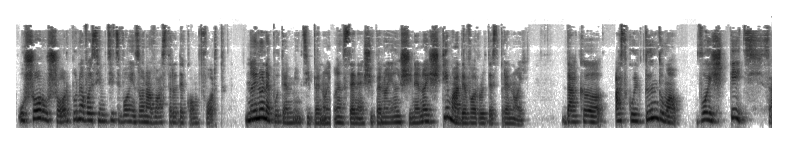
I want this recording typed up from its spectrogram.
ușor, ușor, până vă simțiți voi în zona voastră de confort. Noi nu ne putem minți pe noi în sene și pe noi înșine. Noi știm adevărul despre noi. Dacă ascultându-mă voi știți să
